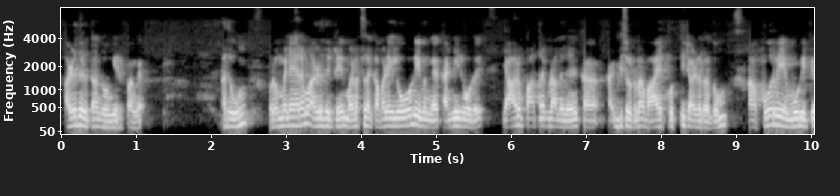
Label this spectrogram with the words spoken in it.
அழுது அழுதுட்டு தான் தூங்கியிருப்பாங்க. அதுவும் ரொம்ப நேரமாக அழுதுட்டு மனசுல கவலைகளோடு இவங்க கண்ணீரோடு யாரும் பாத்திரக்கூடாதுன்னு க எப்படி இப்படி வாயை கொத்திட்டு அழுறதும் போர்வையை மூடிட்டு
